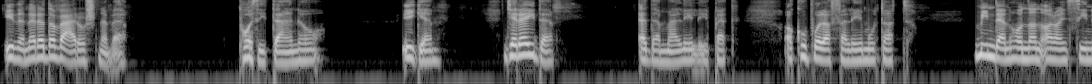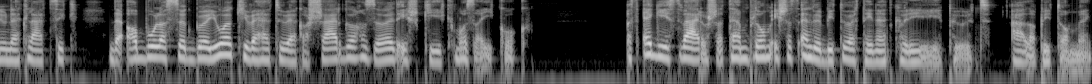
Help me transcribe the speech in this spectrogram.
Innen ered a város neve. Positano. Igen. Gyere ide! Edem mellé lépek. A kupola felé mutat. Mindenhonnan aranyszínűnek látszik, de abból a szögből jól kivehetőek a sárga, zöld és kék mozaikok. Az egész város a templom és az előbbi történet köré épült, állapítom meg.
